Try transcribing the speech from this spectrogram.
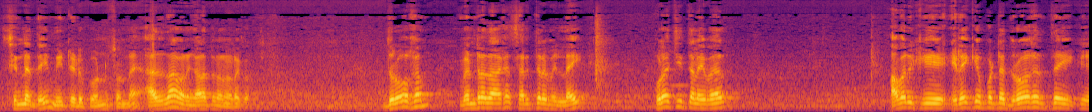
சின்னத்தை மீட்டெடுப்போம்னு சொன்னேன். அதுதான் வருங்காலத்தில் நடக்கும். துரோகம் வென்றதாக சரித்திரம் இல்லை. புரட்சி தலைவர் அவருக்கு இழைக்கப்பட்ட துரோகத்தைக்கு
